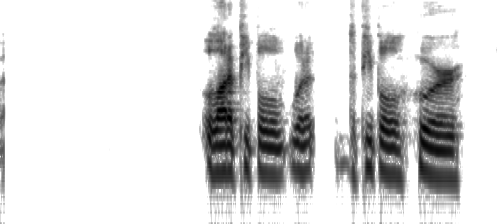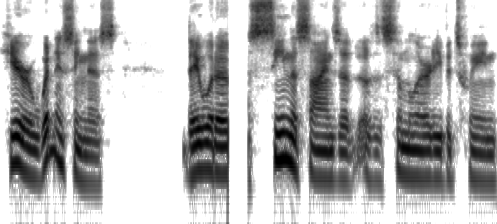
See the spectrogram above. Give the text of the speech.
a lot of people would the people who are here witnessing this they would have seen the signs of, of the similarity between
